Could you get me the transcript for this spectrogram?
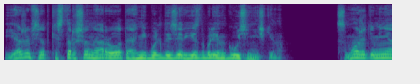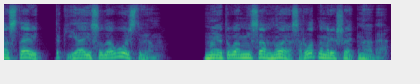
Я же все-таки старшина роты, а не бульдозерист, блин, Гусеничкин. Сможете меня оставить, так я и с удовольствием. Но это вам не со мной, а с ротным решать надо».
